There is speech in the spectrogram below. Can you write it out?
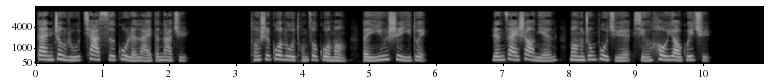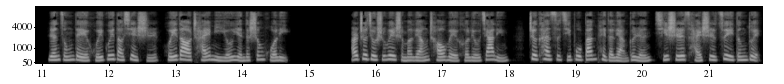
但正如“恰似故人来”的那句：“同是过路，同做过梦，本应是一对。人在少年，梦中不觉醒后要归去。”人总得回归到现实，回到柴米油盐的生活里，而这就是为什么梁朝伟和刘嘉玲这看似极不般配的两个人，其实才是最登对。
